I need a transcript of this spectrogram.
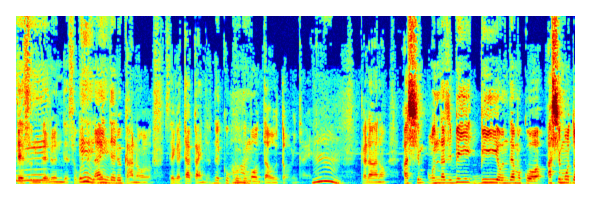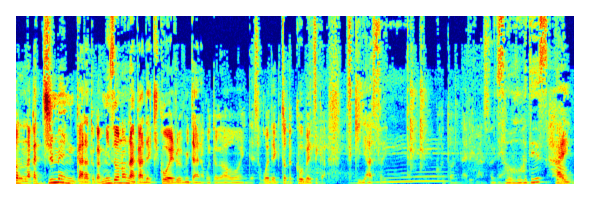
て住んでるんで、そこで鳴いてる可能性が高いんです。で、くぐもった音みたいな。はい、うん、から、あの、足、同じ B、B 音でも、こう、足元の中、地面からとか、溝の中で聞こえるみたいなことが多いんで、そこでちょっと区別がつきやすいことになります。ね。そうですか、はい、面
